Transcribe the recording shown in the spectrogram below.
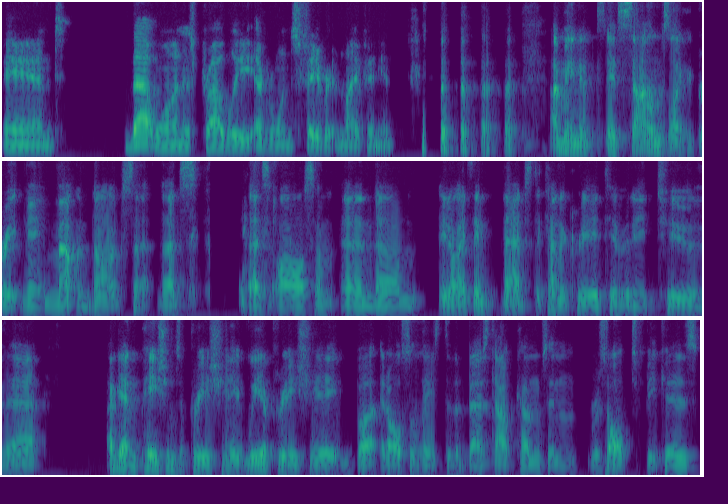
And that one is probably everyone's favorite in my opinion. I mean, it it sounds like a great name, Mountain Dog Set. That's that's awesome. And, um, you know, I think that's the kind of creativity too that, again, patients appreciate, we appreciate, but it also leads to the best outcomes and results because,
